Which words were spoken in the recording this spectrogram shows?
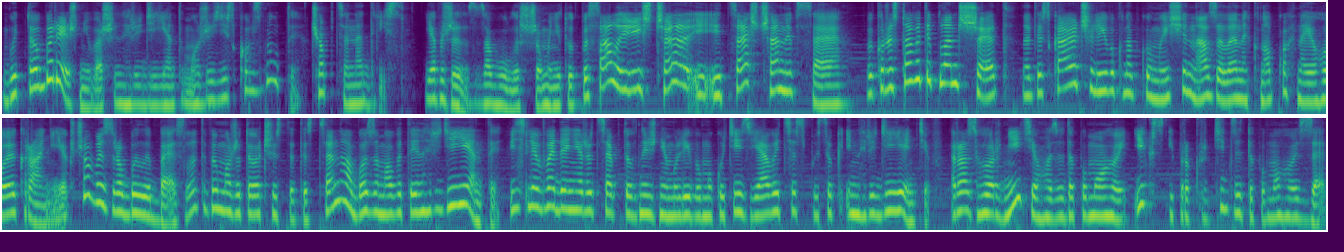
Будьте обережні, ваш інгредієнт може зісковзнути. Чоп це надріз. Я вже забула, що мені тут писали, і ще і, і це ще не все. Використовуйте планшет, натискаючи ліву кнопку миші на зелених кнопках на його екрані. Якщо ви зробили безлад, ви можете очистити сцену або замовити інгредієнти. Після введення рецепту в нижньому лівому куті з'явиться список інгредієнтів. Розгорніть його за допомогою X і прокрутіть за допомогою Z.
